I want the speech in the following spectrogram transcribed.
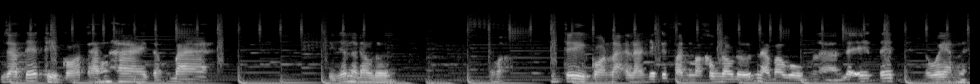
ra Tết thì có tháng 2 tháng 3 thì rất là đau đớn đúng không ạ? Thế thì còn lại là những cái phần mà không đau đớn là bao gồm là lễ Tết Noel này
